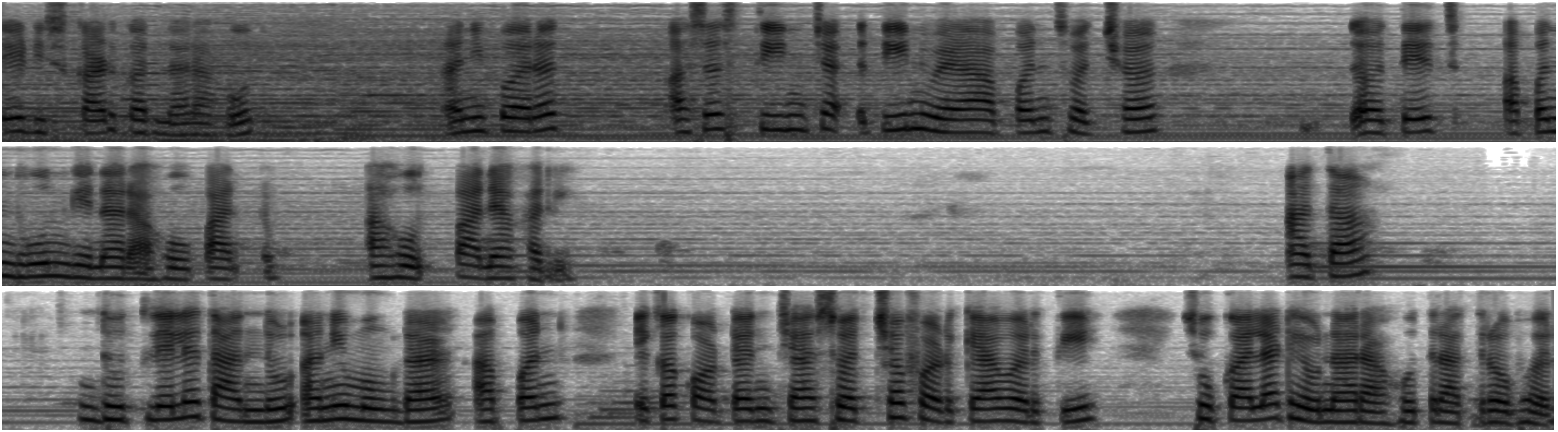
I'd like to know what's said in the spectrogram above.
ते डिस्कार्ड करणार आहोत. आणि परत असंच तीन चा तीन वेळा आपण स्वच्छ तेच आपण धुवून घेणार आहोत पा आहोत पाण्याखाली. आता धुतलेले तांदूळ आणि मूग डाळ आपण एका कॉटनच्या स्वच्छ फडक्यावरती सुकायला ठेवणार आहोत रात्रभर.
